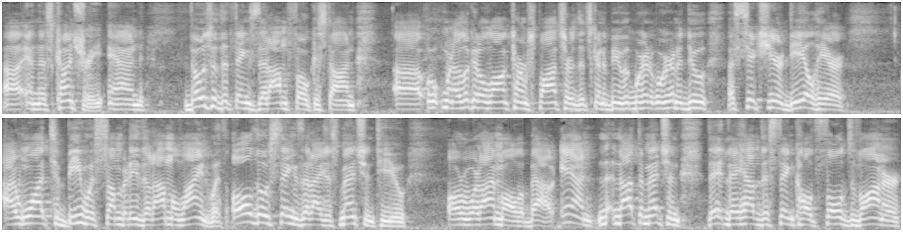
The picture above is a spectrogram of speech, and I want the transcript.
uh, in this country. And those are the things that I'm focused on. Uh, when I look at a long-term sponsor that's going to be, we're, going to do a six-year deal here. I want to be with somebody that I'm aligned with. All those things that I just mentioned to you are what I'm all about. And n- not to mention, they, they have this thing called folds of honor.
